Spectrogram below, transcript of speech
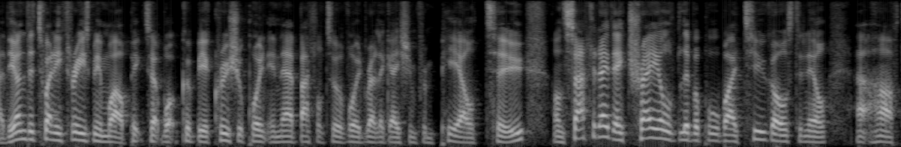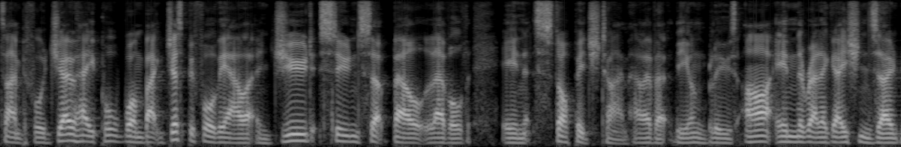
Uh, the under 23s, meanwhile, picked up what could be a crucial point in their battle to avoid relegation from PL2. On Saturday, they trailed Liverpool by two goals to nil at half time before Joe Haigh pulled one back just before the hour and Jude Soonsup Bell levelled in stoppage time. However, the Young Blues are in the relegation zone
